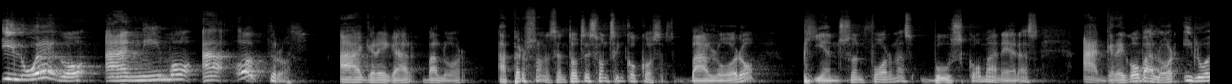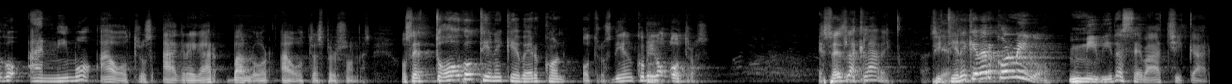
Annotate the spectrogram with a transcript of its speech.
y luego animo a otros a agregar valor a personas. Entonces son cinco cosas. Valoro, pienso en formas, busco maneras, agrego valor y luego animo a otros a agregar valor a otras personas. O sea, todo tiene que ver con otros. Digan conmigo, otros. Esa es la clave. Si tiene que ver conmigo, mi vida se va a achicar.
